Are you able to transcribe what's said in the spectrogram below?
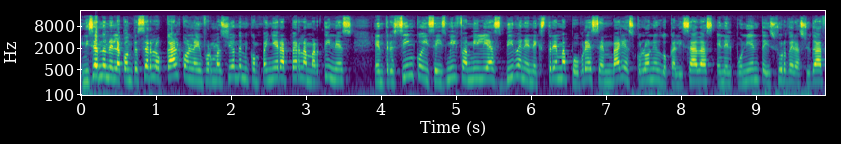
Iniciando en el acontecer local con la información de mi compañera Perla Martínez, entre 5 y 6 mil familias viven en extrema pobreza en varias colonias localizadas en el poniente y sur de la ciudad,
